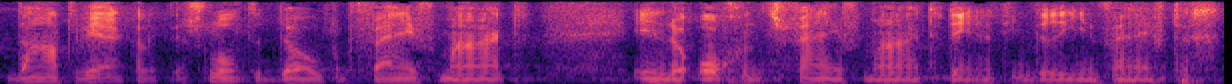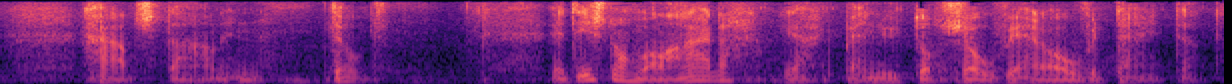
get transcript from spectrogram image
daadwerkelijk tenslotte dood op 5 maart, in de ochtend 5 maart 1953 gaat Stalin dood. Het is nog wel aardig, ja ik ben nu toch zo ver over tijd dat...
